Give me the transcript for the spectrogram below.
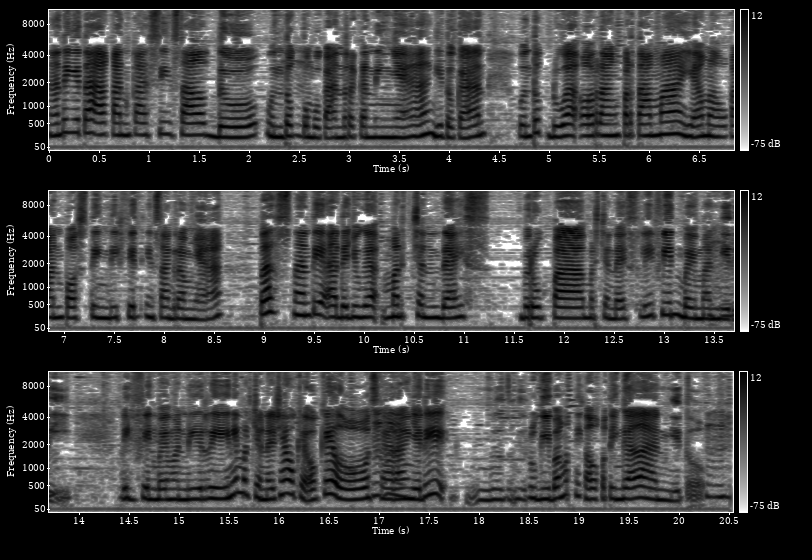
nanti kita akan kasih saldo untuk Hmm. pembukaan rekeningnya gitu kan, untuk dua orang pertama yang melakukan posting di feed Instagramnya. Plus nanti ada juga merchandise berupa merchandise Livin by Mandiri. Livin by Mandiri ini merchandise-nya oke-oke loh sekarang, jadi rugi banget nih kalau ketinggalan gitu. Mm-mm.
